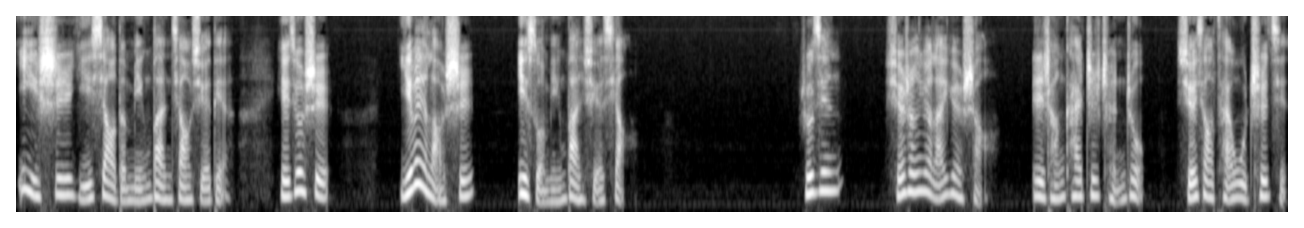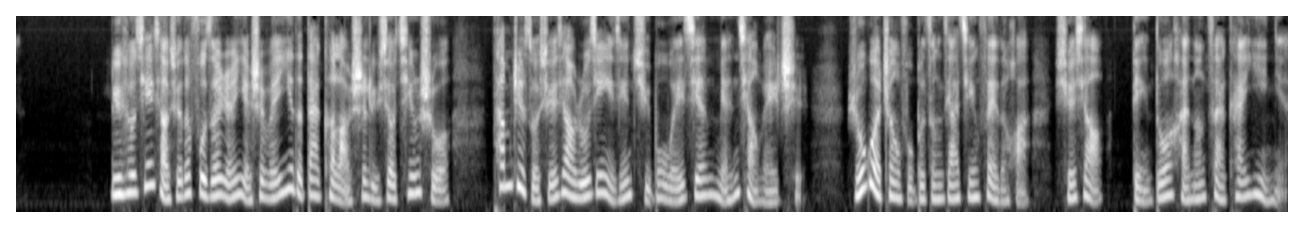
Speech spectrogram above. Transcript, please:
一师一校的民办教学点，也就是一位老师一所民办学校。如今，学生越来越少，日常开支沉重，学校财务吃紧。吕秀清小学的负责人也是唯一的代课老师吕秀清说：“他们这所学校如今已经举步维艰，勉强维持。如果政府不增加经费的话，学校顶多还能再开一年。”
